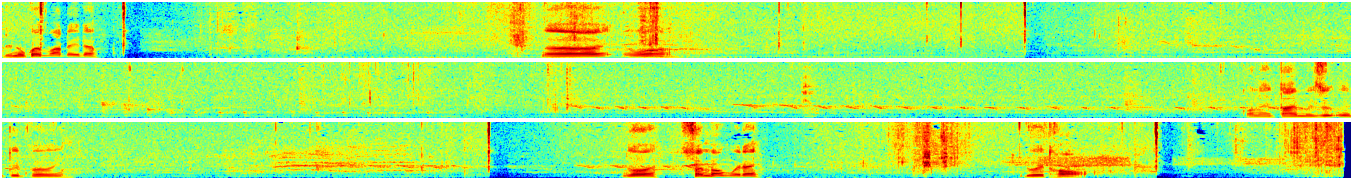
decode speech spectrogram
để nó quay mặt đây nào. Đấy, đúng rồi. Con này tay mới dựng ấy, tuyệt vời. Rồi, xoay mông vào đây. Đuôi thỏ.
